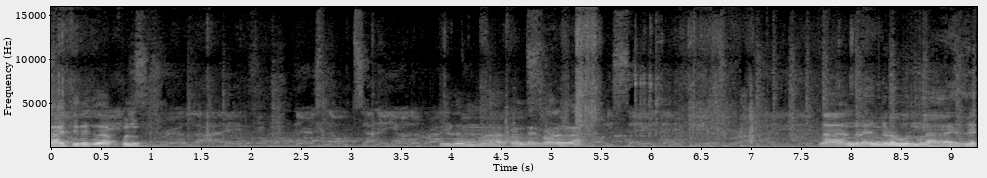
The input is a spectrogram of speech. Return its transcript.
காய்ச்சிருக்குது ஆப்பிள் இது மிளகாக்கண்டு மரம் நான் எங்கட எங்கட ஊர் மிளகாய் இது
